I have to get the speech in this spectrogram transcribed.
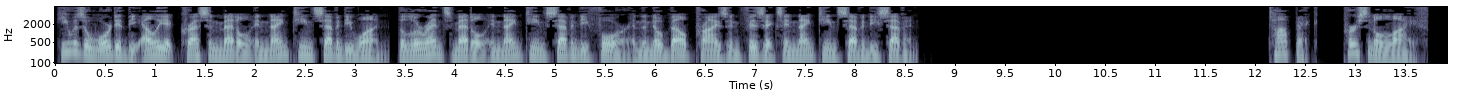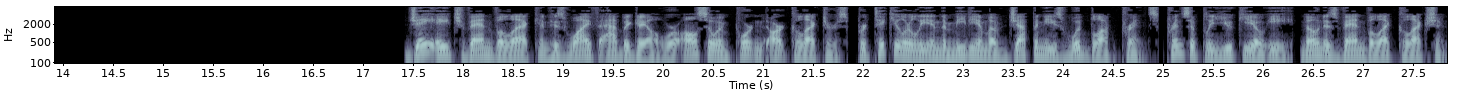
He was awarded the Elliott Cresson Medal in 1971, the Lorentz Medal in 1974 and the Nobel Prize in Physics in 1977. Personal life J. H. van Vleck and his wife Abigail were also important art collectors, particularly in the medium of Japanese woodblock prints principally ukiyo-e, known as Van Vleck collection.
